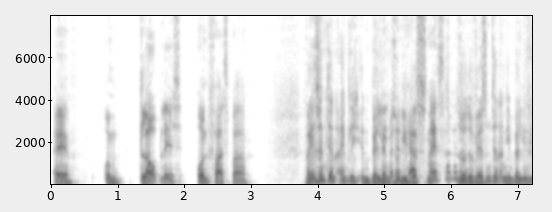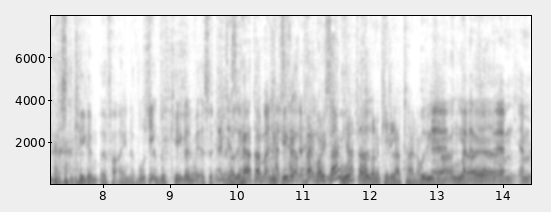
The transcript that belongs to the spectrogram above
Ey, unglaublich, unfassbar. Wer sind denn eigentlich in Berlin so die besten? So, so, wer sind denn eigentlich in Berlin die besten Kegelvereine? Wo ist denn so Kegeln? Wer ist Also Hertha hat eine hat- Kegelabteilung. Wollte ich sagen, gut, Hertha hat also- doch eine Kegelabteilung. Muss ich Äh, sagen, ja, ähm, ähm,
